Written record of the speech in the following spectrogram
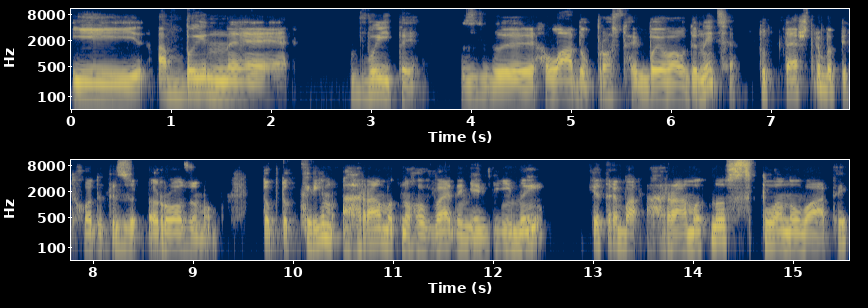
і аби не вийти з ладу просто як бойова одиниця, тут теж треба підходити з розумом. Тобто, крім грамотного ведення війни, ще треба грамотно спланувати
